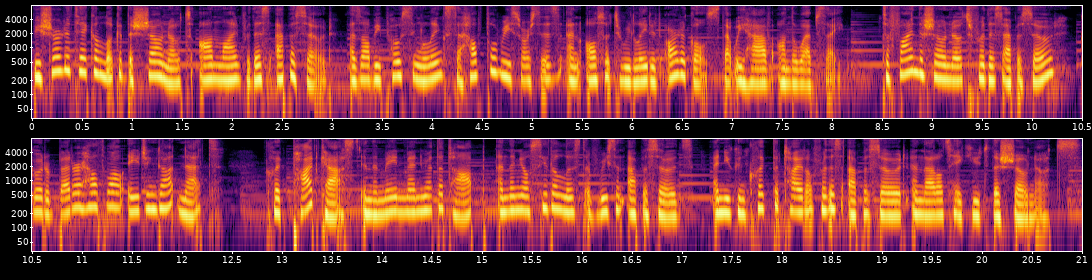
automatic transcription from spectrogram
be sure to take a look at the show notes online for this episode, as I'll be posting links to helpful resources and also to related articles that we have on the website. To find the show notes for this episode, go to betterhealthwhileaging.net, click podcast in the main menu at the top, and then you'll see the list of recent episodes, and you can click the title for this episode, and that'll take you to the show notes.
